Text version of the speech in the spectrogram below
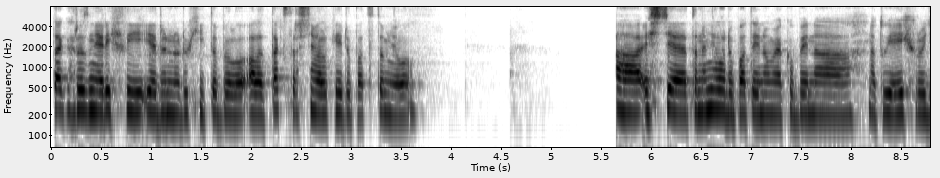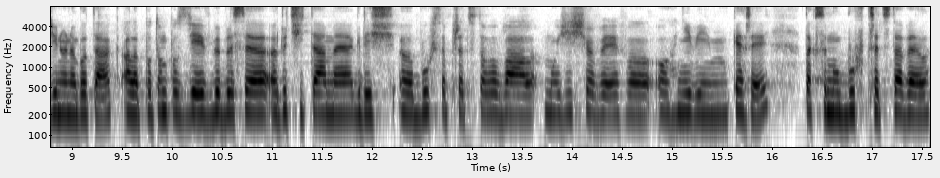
Tak hrozně rychlý, jednoduchý to bylo, ale tak strašně velký dopad to mělo. A ještě to nemělo dopad jenom jakoby na, na tu jejich rodinu nebo tak, ale potom později v Bibli se dočítáme, když eh, Bůh se představoval Mojžíšovi v ohnivým keři, tak se mu Bůh představil.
